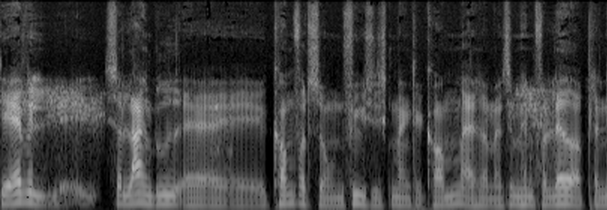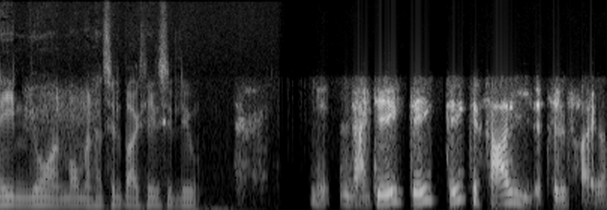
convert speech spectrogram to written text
det er vel øh, så langt ud af øh, comfort zone fysisk, man kan komme. Altså man simpelthen forlader planeten Jorden, hvor man har tilbragt hele sit liv. Nej, det er ikke det, er ikke, det, er ikke det farlige, der tiltrækker.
